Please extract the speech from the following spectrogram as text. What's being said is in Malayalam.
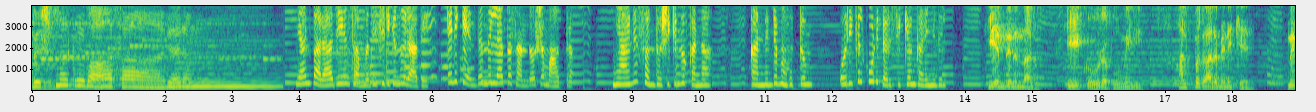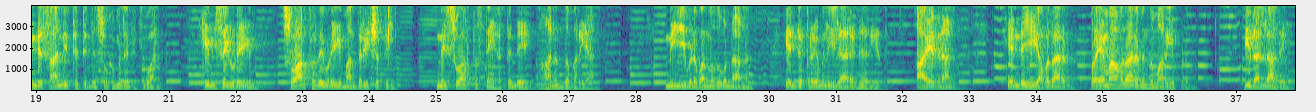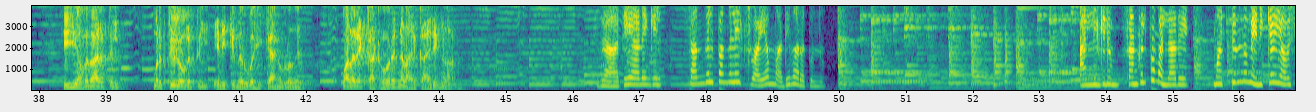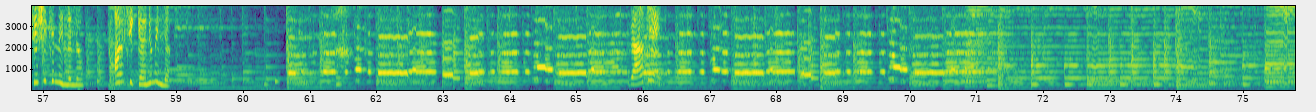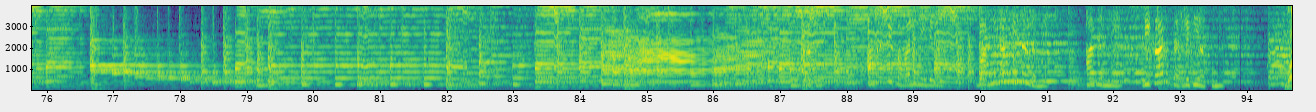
കൃഷ്ണകൃപാസാഗരം ഞാൻ പരാജയം സമ്മതിച്ചിരിക്കുന്നു രാധേ. എനിക്ക് എന്തെന്നില്ലാത്ത സന്തോഷം മാത്രം. ഞാനും സന്തോഷിക്കുന്നു കണ്ണ. കണ്ണിന്റെ മഹത്വം ഒരിക്കൽ കൂടി ദർശിക്കാൻ കഴിഞ്ഞതിൽ. എന്തിനെന്നാൽ ഈ ക്രൂരഭൂമിയിൽ അല്പകാലം എനിക്ക് നിന്റെ സാന്നിധ്യത്തിന്റെ സുഖം ലഭിക്കുവാൻ ഹിംസയുടെയും സ്വാർത്ഥതയുടെയും അന്തരീക്ഷത്തിൽ നിസ്വാർത്ഥ സ്നേഹത്തിന്റെ ആനന്ദമറിയാൻ. നീ ഇവിടെ വന്നതുകൊണ്ടാണ് എന്റെ പ്രേമലീല അരങ്ങേറിയത്. ആയതിനാൽ എന്റെ ഈ അവതാരം പ്രേമാവതാരമെന്നും അറിയപ്പെടുന്നു. ഇതല്ലാതെ ഈ അവതാരത്തിൽ മൃത്യുലോകത്തിൽ എനിക്ക് നിർവഹിക്കാനുള്ളത് വളരെ കഠോരങ്ങളായ കാര്യങ്ങളാണ്. രാധയാണെങ്കിൽ സങ്കല്പങ്ങളിൽ സ്വയം മതിമറക്കുന്നു. അല്ലെങ്കിലും സങ്കല്പമല്ലാതെ മറ്റൊന്നും എനിക്കായി അവശേഷിക്കുന്നില്ലല്ലോ. ആശിക്കാനുമില്ല.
